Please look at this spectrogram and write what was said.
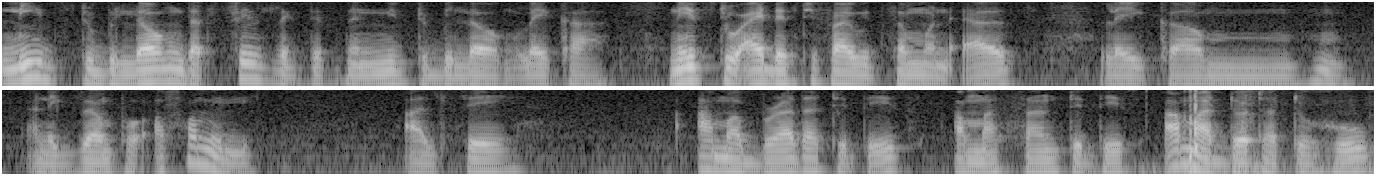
needs to belong that feels like there's the need to belong. Like uh, needs to identify with someone else. Like um hmm, an example a family. I'll say i'm a brother to this i'm a son to this i'm a daughter to who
